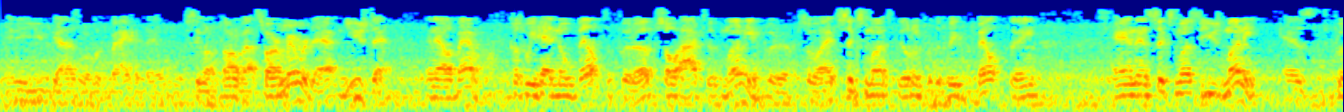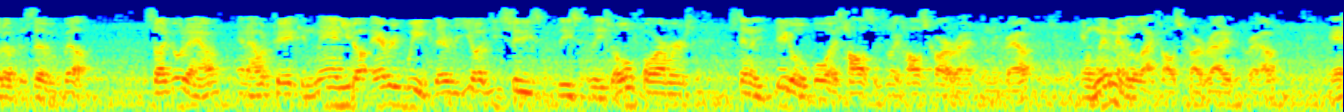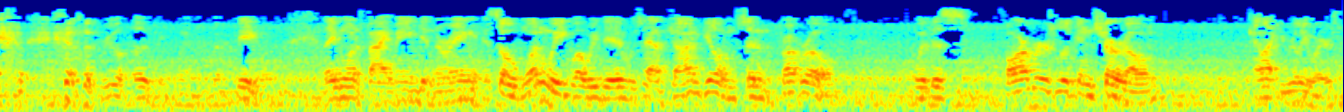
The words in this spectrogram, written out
Any of you guys will look back at that and see what I'm talking about. So I remembered that and used that in Alabama because we had no belt to put up. So I took money and put it up. So I had six months building for the big belt thing, and then six months to use money as to put up instead of a belt. So I go down and I would pick, and man, you know, every week, every you know, you see these these these old farmers standing these big old boys, horses like Hoss Cartwright in the crowd, and women look like Hoss Cartwright in the crowd, and it was real ugly women, but big ones. They wanted to fight me and get in the ring. And so one week, what we did was have John Gillum sit in the front row with this farmer's looking shirt on, kind of like he really wears,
